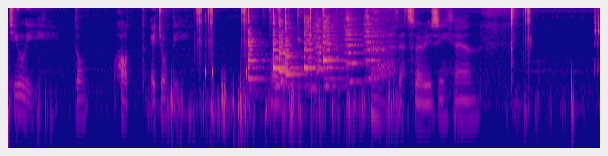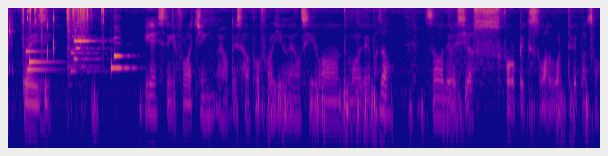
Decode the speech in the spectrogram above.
Chili. Don't hot. H O T. Wow. That's very easy and too easy. Hey guys, thank you for watching. I hope this helpful for you and I'll see you on tomorrow daily puzzle. So delicious four Pics one word three puzzle.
